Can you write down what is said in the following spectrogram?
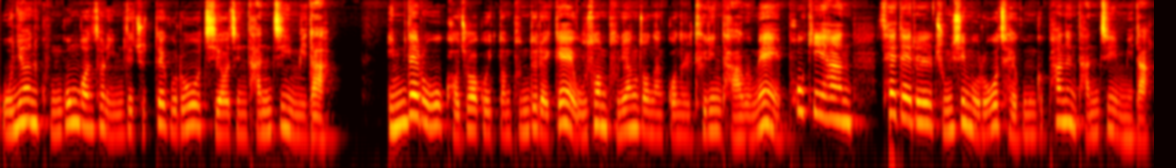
5년 공공건설 임대주택으로 지어진 단지입니다. 임대로 거주하고 있던 분들에게 우선 분양 전환권을 드린 다음에 포기한 세대를 중심으로 재공급하는 단지입니다.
